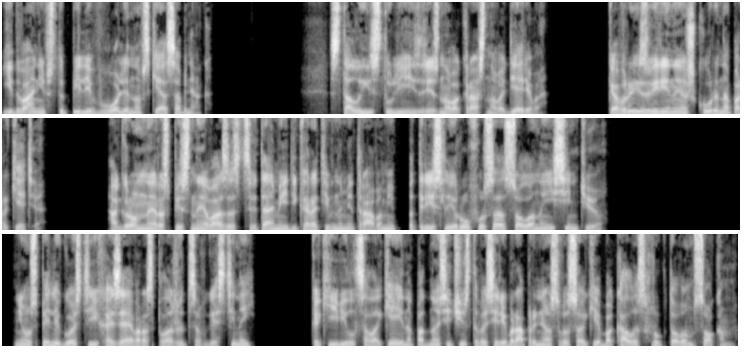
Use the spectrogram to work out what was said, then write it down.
едва они вступили в Волиновский особняк. Столы и стулья из резного красного дерева, ковры и звериные шкуры на паркете, огромные расписные вазы с цветами и декоративными травами потрясли Руфуса, Солона и Синтию. Не успели гости и хозяева расположиться в гостиной, как явился лакей, на подносе чистого серебра принес высокие бокалы с фруктовым соком.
